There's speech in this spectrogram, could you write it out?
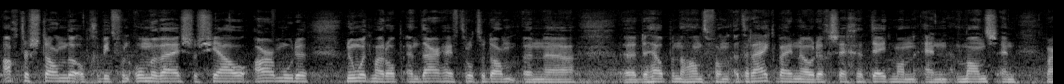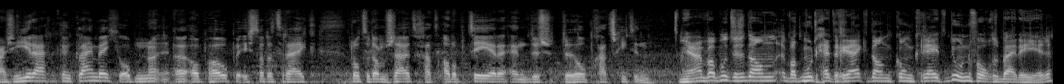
Achterstanden op gebied van onderwijs, sociaal, armoede, noem het maar op. En daar heeft Rotterdam een de helpende hand van het Rijk bij nodig, zeggen Deetman en Mans. En waar ze hier eigenlijk een klein beetje op, uh, op hopen is dat het Rijk Rotterdam-Zuid gaat adopteren en dus de hulp gaat schieten. Ja, wat, moeten ze dan, wat moet het Rijk dan concreet doen volgens beide heren?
